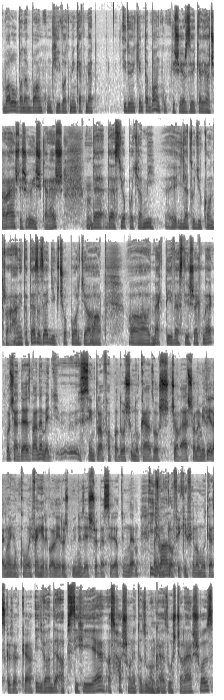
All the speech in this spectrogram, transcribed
valóban a bankunk hívott minket, mert időnként a bankunk is érzékeli a csalást, és ő is keres, de, de ezt jobb, hogyha mi e, így le tudjuk kontrollálni. Tehát ez az egyik csoportja a, a megtévesztéseknek. Bocsánat, de ez már nem egy szimpla fapados, unokázós csalás, hanem itt tényleg nagyon komoly fehérgaléros bűnözésről beszélhetünk, nem? Így nagyon van. profi, kifinomult eszközökkel. Így van, de a pszichéje az hasonlít az unokázós uh-huh. csaláshoz,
